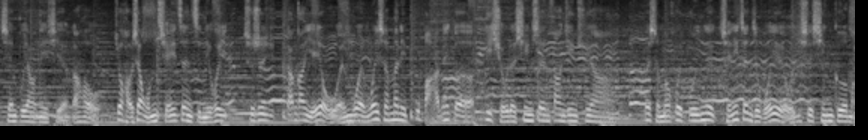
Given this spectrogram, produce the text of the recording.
先不要那些，然后就好像我们前一阵子你会，其实刚刚也有人问，为什么你不把那个地球的心声放进去啊？为什么会不？因为前一阵子我也有一些新歌嘛，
